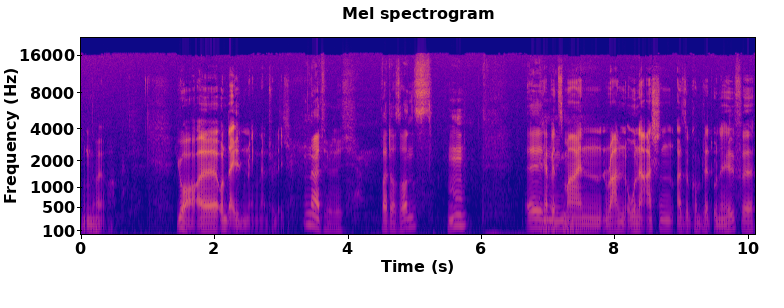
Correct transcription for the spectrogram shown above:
Naja. Ja, äh, und Elden Ring natürlich. Natürlich. Was auch sonst? Hm? Ich habe jetzt meinen Run ohne Aschen, also komplett ohne Hilfe.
